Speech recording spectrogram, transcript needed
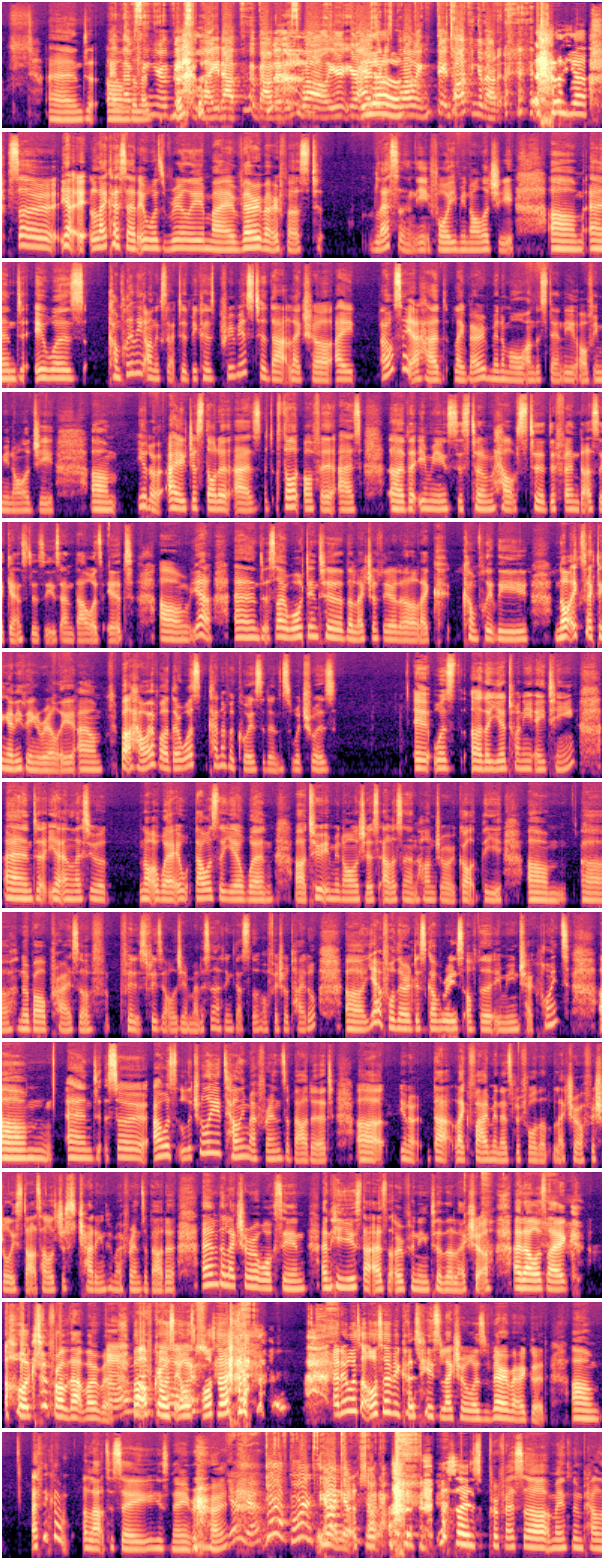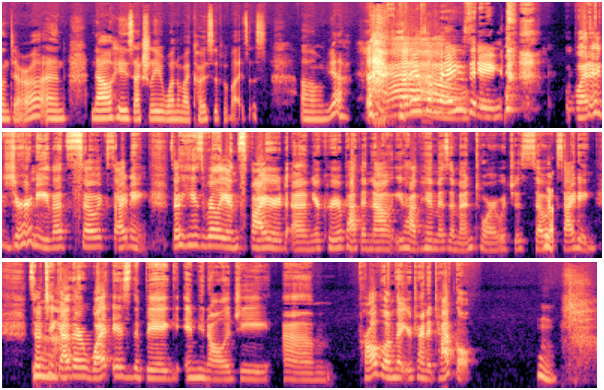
and um, I love seeing le- your face light up about it as well. Your your eyes yeah. are just glowing talking about it. yeah. So yeah, it, like I said, it was really my very very first lesson for immunology. Um, and it was completely unexpected because previous to that lecture, I I would say I had like very minimal understanding of immunology. Um, you know, I just thought it as thought of it as uh, the immune system helps to defend us against disease, and that was it. Um, yeah, and so I walked into the lecture theater like completely not expecting anything really. Um, but however, there was kind of a coincidence, which was it was uh, the year 2018 and uh, yeah unless you're not aware, it, that was the year when uh, two immunologists, Allison and Honjo, got the um, uh, Nobel Prize of Physiology and Medicine. I think that's the official title. Uh, yeah, for their discoveries of the immune checkpoints. Um, and so I was literally telling my friends about it. Uh, you know that like five minutes before the lecture officially starts i was just chatting to my friends about it and the lecturer walks in and he used that as the opening to the lecture and i was like hooked from that moment oh but of course it was also and it was also because his lecture was very, very good. Um, I think I'm allowed to say his name, right? Yeah, yeah. Yeah, of course. Yeah, yeah give him a shout out. so it's Professor Nathan Palendira, and now he's actually one of my co-supervisors. Um, yeah. Wow. that is amazing. What a journey. That's so exciting. So he's really inspired um, your career path, and now you have him as a mentor, which is so yeah. exciting. So, yeah. together, what is the big immunology um, problem that you're trying to tackle? Hmm.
